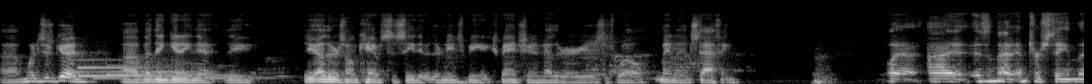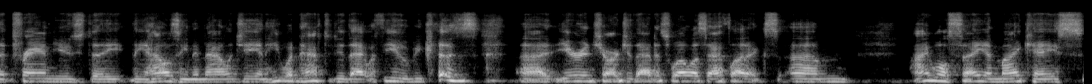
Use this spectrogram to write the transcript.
uh, which is good. Uh, but then getting the, the the others on campus to see that there needs to be expansion in other areas as well, mainly in staffing. Well, I, isn't that interesting that Fran used the the housing analogy, and he wouldn't have to do that with you because uh, you're in charge of that as well as athletics. Um, I will say, in my case,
